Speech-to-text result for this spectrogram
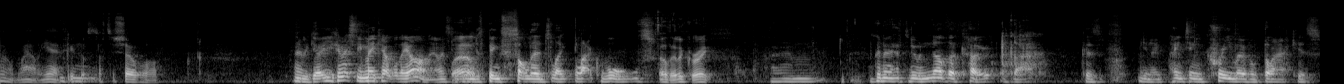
Oh, wow, yeah, if you've got stuff to show off. There we go. You can actually make out what they are now instead Wow. of just being solid like black walls. Oh, they look great. I'm going to have to do another coat of that because you know painting cream over black is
